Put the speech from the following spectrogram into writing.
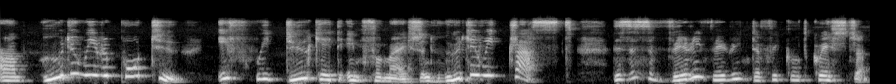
Um, who do we report to? If we do get information, who do we trust? This is a very, very difficult question.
